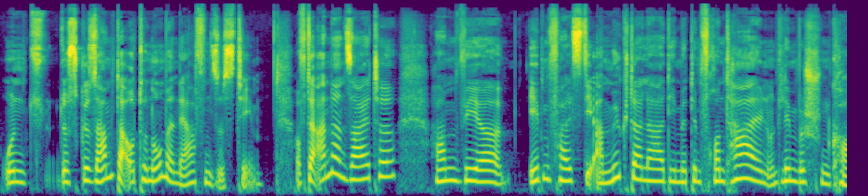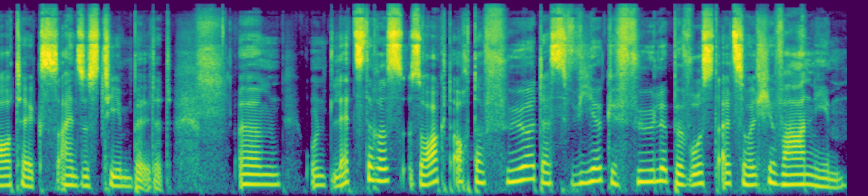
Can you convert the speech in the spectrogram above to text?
und das gesamte autonome Nervensystem. Auf der anderen Seite haben wir ebenfalls die Amygdala, die mit dem frontalen und limbischen Kortex ein System bildet. Ähm, und letzteres sorgt auch dafür, dass wir Gefühle bewusst als solche wahrnehmen.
